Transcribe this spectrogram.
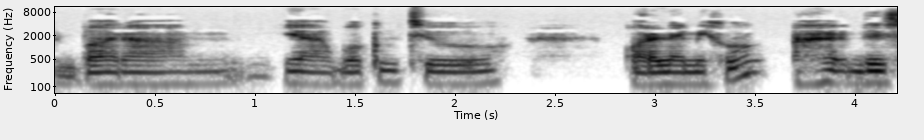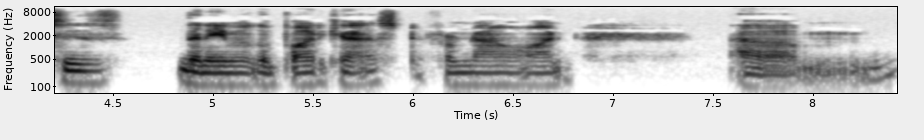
but um, yeah. Welcome to Orale Mijo. this is the name of the podcast from now on. Um,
